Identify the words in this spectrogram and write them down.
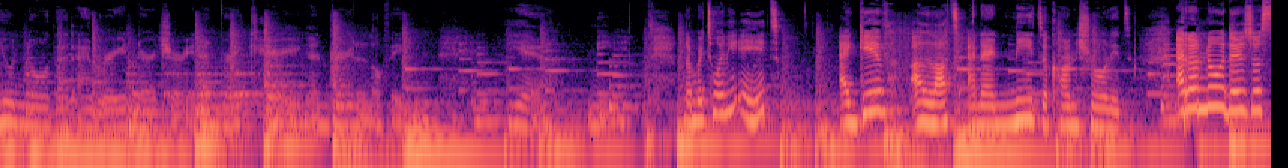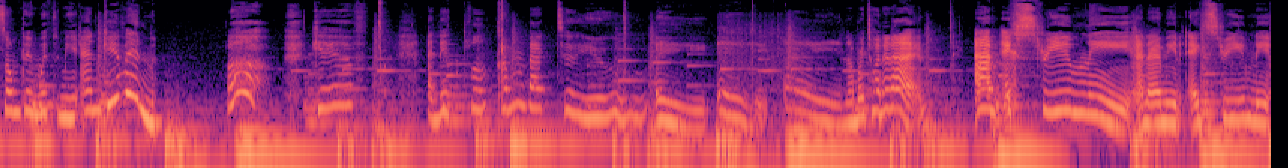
you know that I'm very nurturing and very caring and very loving. Yeah, me. Number 28. I give a lot and I need to control it. I don't know, there's just something with me and giving. Ah, give and it will come back to you. Hey, hey, hey. Number 29. I'm extremely, and I mean extremely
